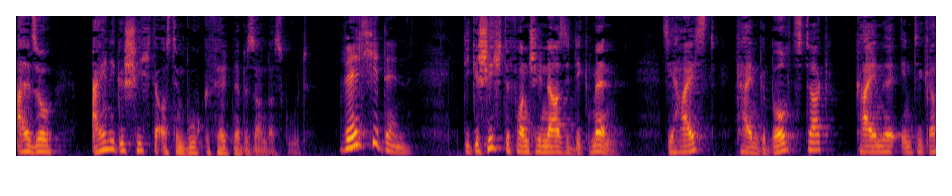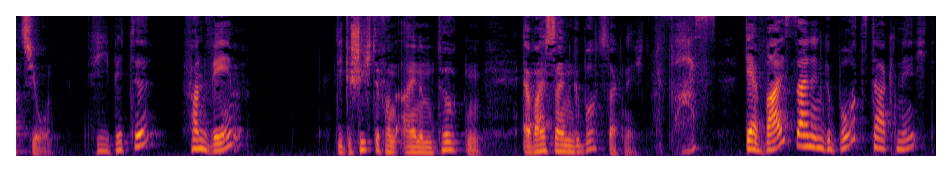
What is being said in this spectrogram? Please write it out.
Also, eine Geschichte aus dem Buch gefällt mir besonders gut. Welche denn? Die Geschichte von Shinasi Dikmen. Sie heißt Kein Geburtstag, keine Integration. Wie bitte? Von wem? Die Geschichte von einem Türken. Er weiß seinen Geburtstag nicht. Was? Der weiß seinen Geburtstag nicht?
